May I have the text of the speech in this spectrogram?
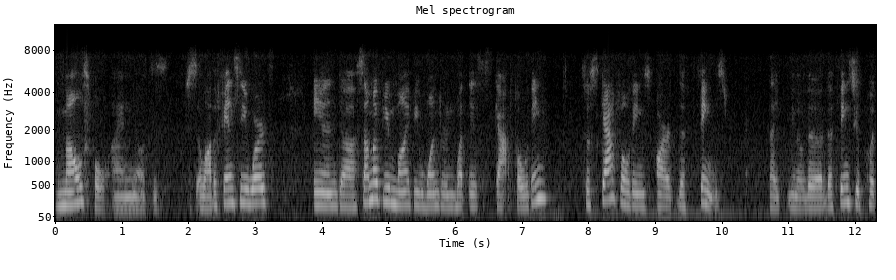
Mouthful, I know it's just, just a lot of fancy words. And uh, some of you might be wondering what is scaffolding. So scaffoldings are the things, like you know, the, the things you put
